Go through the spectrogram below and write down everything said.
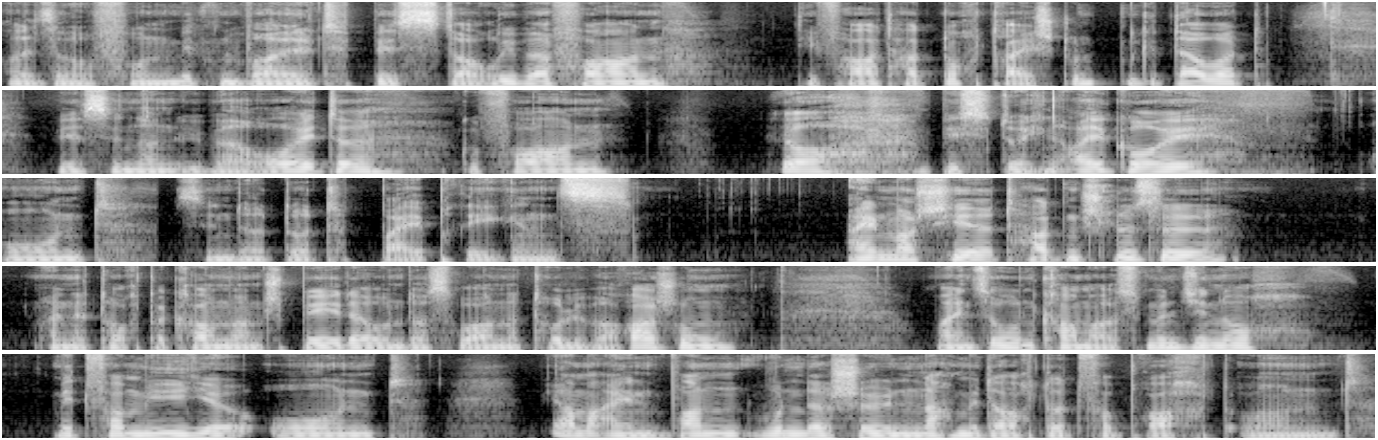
also von Mittenwald bis darüber fahren. Die Fahrt hat doch drei Stunden gedauert. Wir sind dann über Reute gefahren, ja, ein bisschen durch den Allgäu und sind da dort bei Bregenz einmarschiert, hatten Schlüssel. Meine Tochter kam dann später und das war eine tolle Überraschung. Mein Sohn kam aus München noch mit Familie und wir haben einen wunderschönen Nachmittag dort verbracht und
